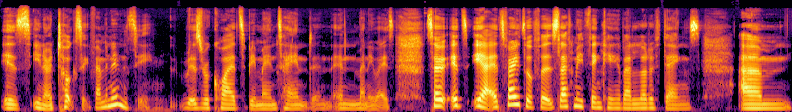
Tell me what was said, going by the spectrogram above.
is you know toxic femininity is required to be maintained in, in many ways. So it's yeah it's very thoughtful. It's left me thinking about a lot of things. Um,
